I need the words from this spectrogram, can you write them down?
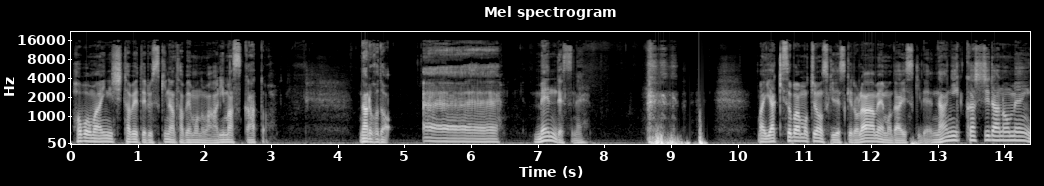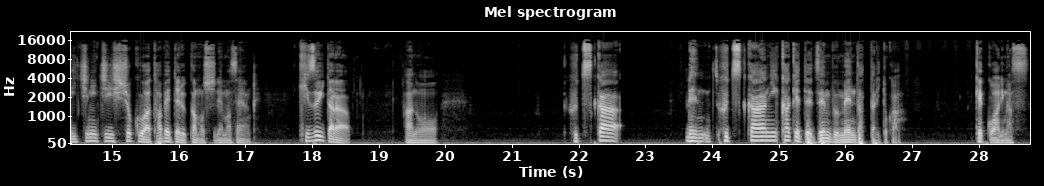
ほぼ毎日食べてる好きな食べ物はありますか？と。なるほど。えー、麺ですね。まあ、焼きそばもちろん好きですけど、ラーメンも大好きで、何かしらの麺一日一食は食べてるかもしれません。気づいたら、あの、2日連、2日にかけて全部麺だったりとか、結構あります。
